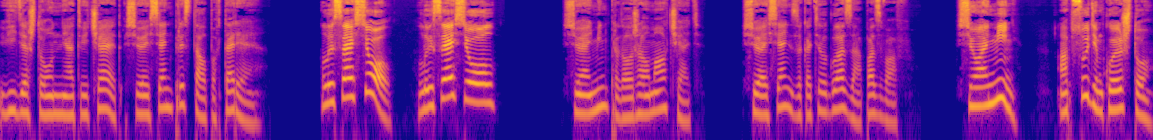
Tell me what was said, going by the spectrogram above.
Видя, что он не отвечает, Сюэсянь пристал, повторяя. «Лысый осел! Лысый осел!» Сюаньминь продолжал молчать. Сюэсянь закатил глаза, позвав. «Сюаньминь! Обсудим кое-что!»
